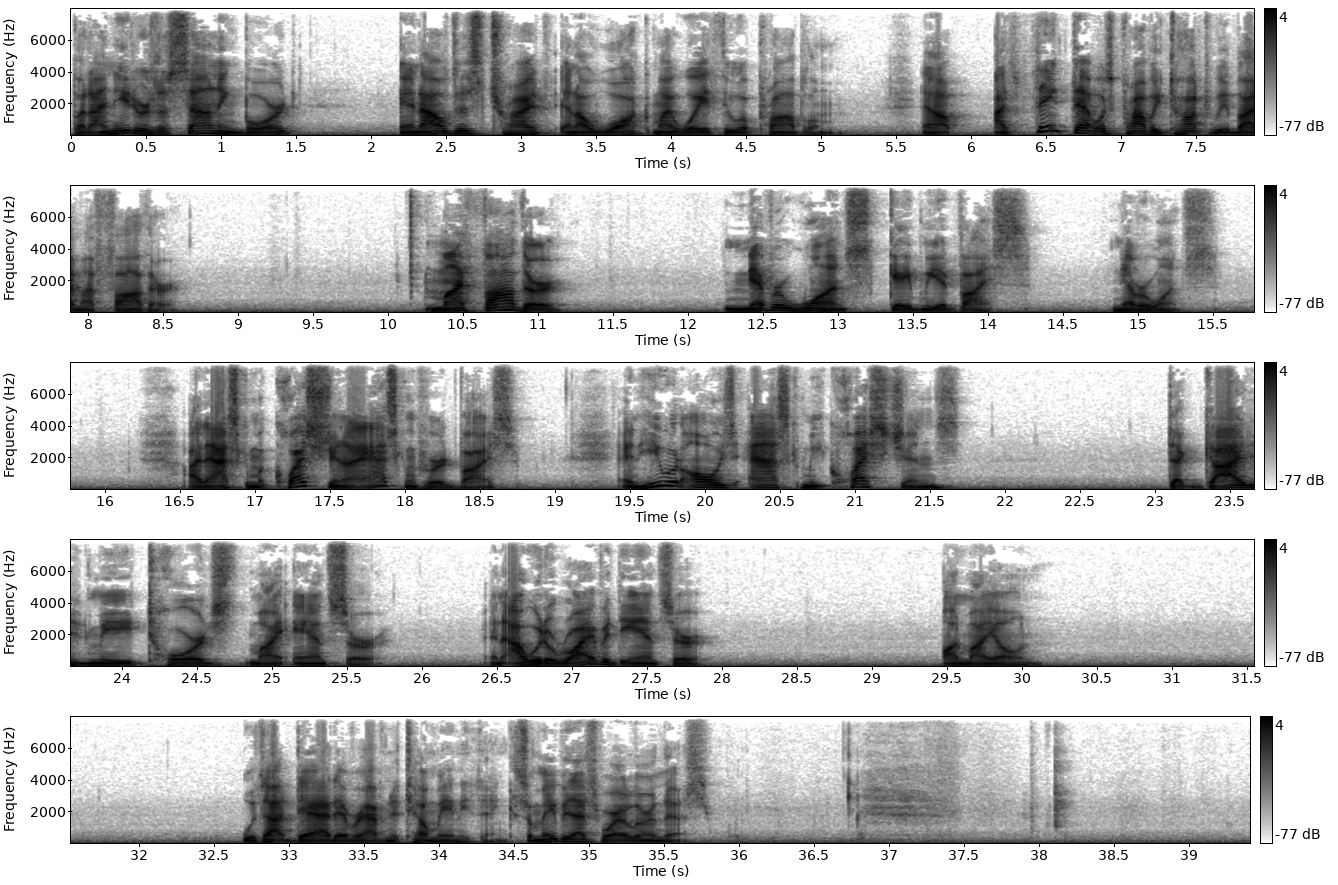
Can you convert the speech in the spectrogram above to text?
but I need her as a sounding board and I'll just try and I'll walk my way through a problem. Now, I think that was probably taught to me by my father. My father never once gave me advice. Never once. I'd ask him a question, I asked him for advice, and he would always ask me questions that guided me towards my answer. And I would arrive at the answer on my own without dad ever having to tell me anything. So maybe that's where I learned this.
